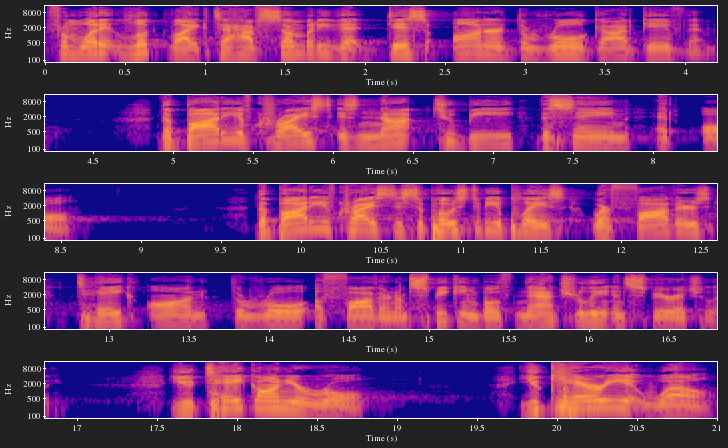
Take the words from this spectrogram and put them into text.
from what it looked like to have somebody that dishonored the role God gave them. The body of Christ is not to be the same at all. The body of Christ is supposed to be a place where fathers take on the role of father. And I'm speaking both naturally and spiritually. You take on your role. You carry it well.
